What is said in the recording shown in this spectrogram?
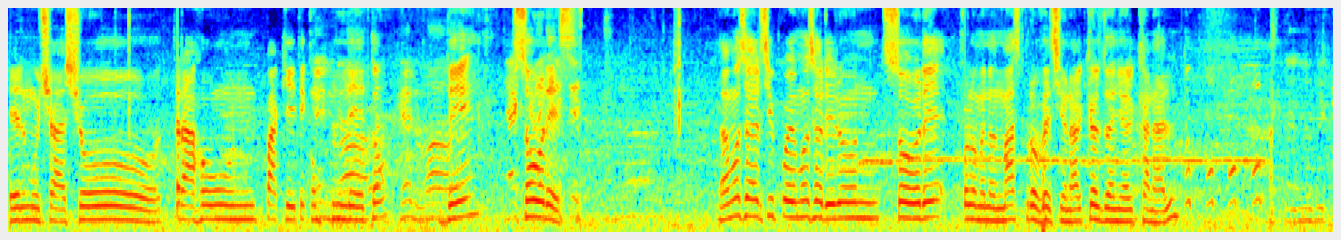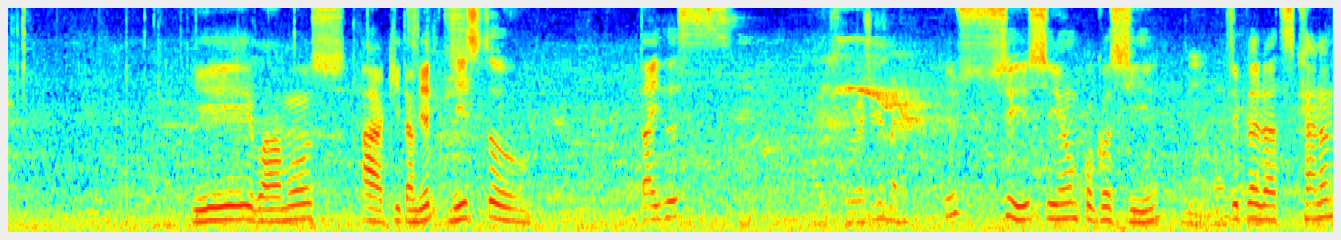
El muchacho trajo un paquete completo de sobres. Vamos a ver si podemos abrir un sobre por lo menos más profesional que el dueño del canal Y vamos aquí también. Listo. Tidus. Sí, sí, un poco sí. Triple Blast Cannon.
